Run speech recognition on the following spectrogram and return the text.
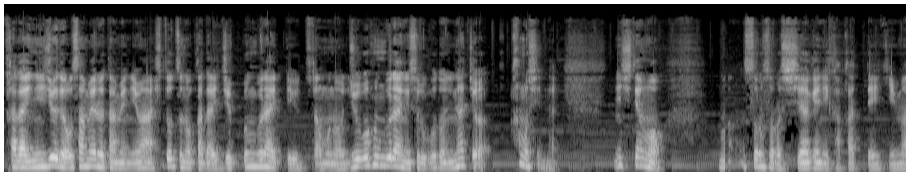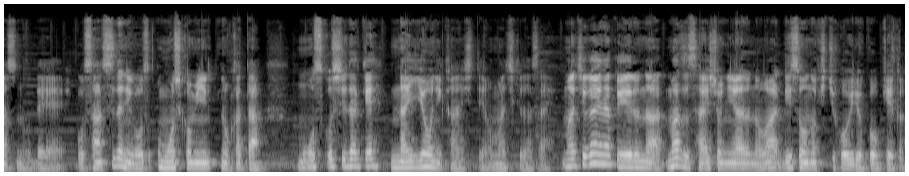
課題20で収めるためには、一つの課題10分ぐらいって言ってたものを15分ぐらいにすることになっちゃうかもしれない。にしても、ま、そろそろ仕上げにかかっていきますので、ごさ、すでにごお申し込みの方、もう少しだけ内容に関してお待ちください。間違いなく言えるのは、まず最初にやるのは理想の基地方位旅行計画。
